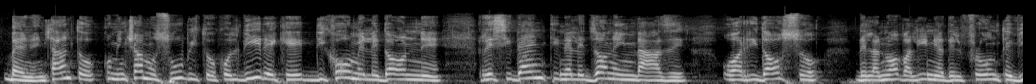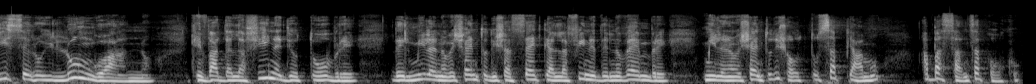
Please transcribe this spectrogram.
Bene, intanto cominciamo subito col dire che di come le donne residenti nelle zone invase o a ridosso della nuova linea del fronte vissero il lungo anno che va dalla fine di ottobre del 1917 alla fine del novembre 1918, sappiamo abbastanza poco.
